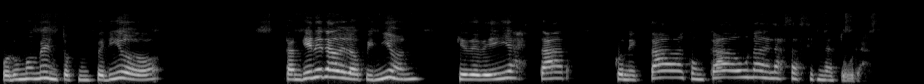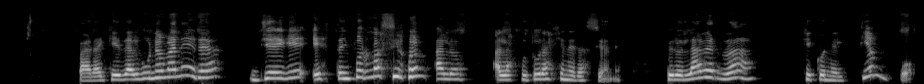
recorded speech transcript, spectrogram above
por un momento, por un periodo, también era de la opinión que debería estar conectada con cada una de las asignaturas, para que de alguna manera llegue esta información a, a las futuras generaciones. Pero la verdad que con el tiempo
